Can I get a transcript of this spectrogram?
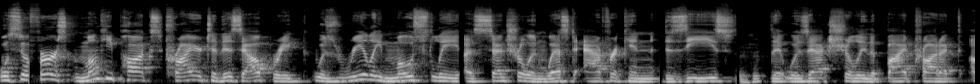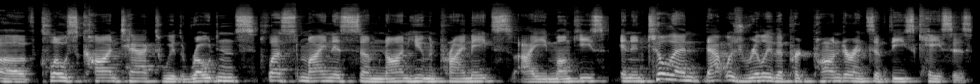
Well, so first, monkeypox prior to this outbreak was really mostly a Central and West African disease mm-hmm. that was actually the byproduct of close contact with rodents, plus minus some non human primates, i.e., monkeys. And until then, that was really the preponderance of these cases.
